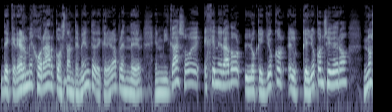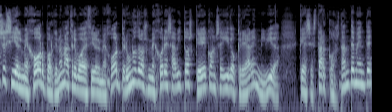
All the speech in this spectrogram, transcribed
de querer mejorar constantemente, de querer aprender, en mi caso he, generado lo que yo, el que yo considero, no sé si el mejor, porque no me atrevo a decir el mejor, pero uno de los mejores hábitos que he conseguido crear en mi vida, que es estar constantemente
